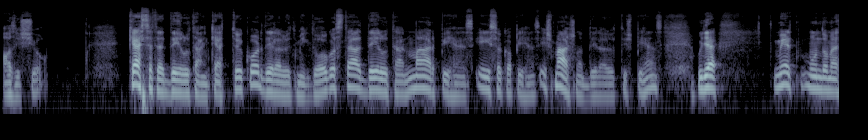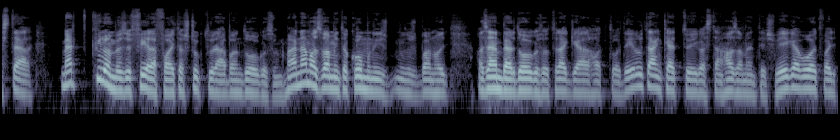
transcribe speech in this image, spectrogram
az is jó. Kezdheted délután kettőkor, délelőtt még dolgoztál, délután már pihensz, éjszaka pihensz, és másnap délelőtt is pihensz. Ugye, miért mondom ezt el? Mert különböző félefajta struktúrában dolgozunk. Már nem az van, mint a kommunizmusban, hogy az ember dolgozott reggel 6-tól délután, kettőig, aztán hazament és vége volt, vagy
